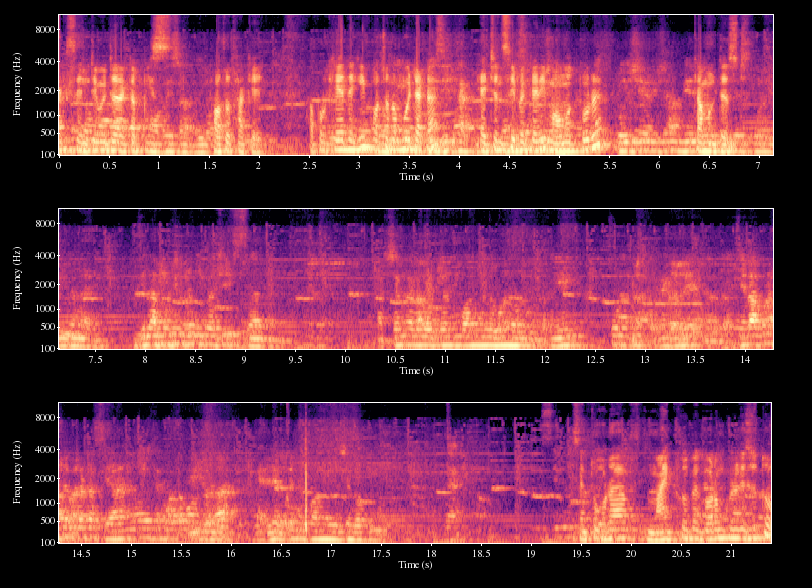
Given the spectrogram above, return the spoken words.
এক সেন্টিমিটার একটা পিস হয়তো থাকে। তারপর খেয়ে দেখি, পঁচানব্বই টাকা। হেচেন্সি বেকারি মোহাম্মদপুরে। কেমন টেস্ট জেলা একটা ইলেকট্রনিক কর্মী সেবক কিন্তু ওরা মাইক্রোওয়েভে গরম করে দিয়েছে তো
